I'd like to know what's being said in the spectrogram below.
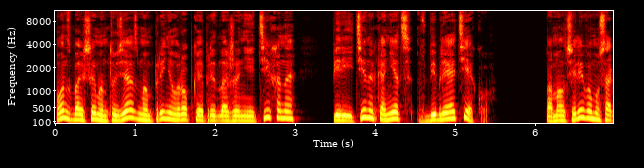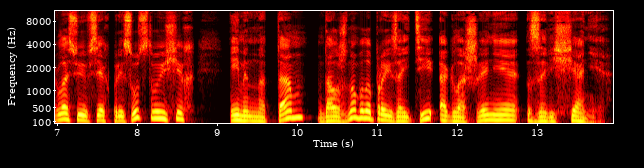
он с большим энтузиазмом принял робкое предложение Тихона перейти, наконец, в библиотеку. По молчаливому согласию всех присутствующих, именно там должно было произойти оглашение завещания.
